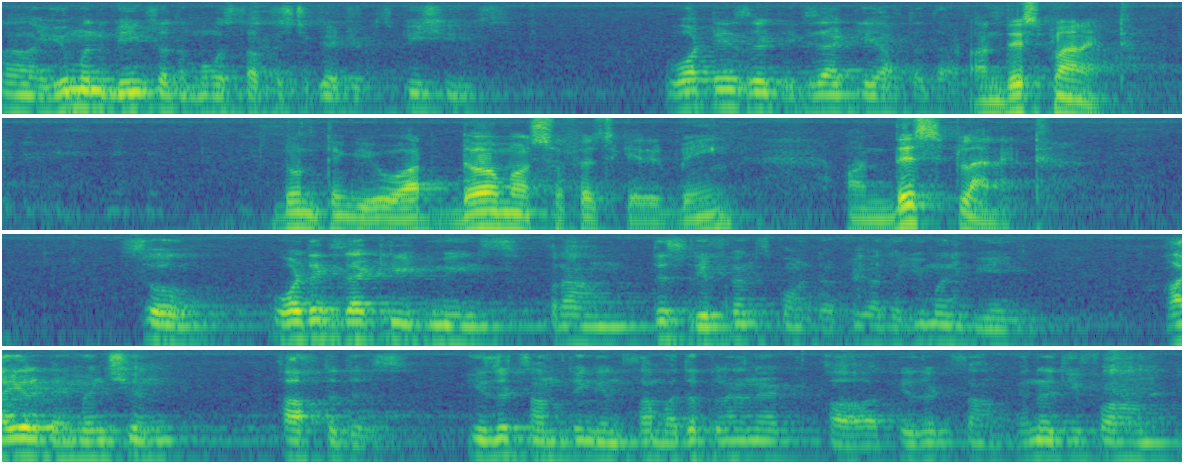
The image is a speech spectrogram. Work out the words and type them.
uh, human beings are the most sophisticated species. What is it exactly after that? On this planet, don't think you are the most sophisticated being. On this planet, So, what exactly it means from this reference point of view as a human being, higher dimension after this? Is it something in some other planet or is it some energy form?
